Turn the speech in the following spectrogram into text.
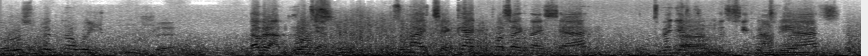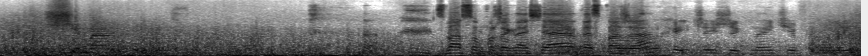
No rozpętałeś burzę. Dobra, ludzie, Właśnie. słuchajcie, Ken, pożegnaj się. Czy będziesz w tym odcinku, czy nie? Siemanko. Z masą pożegnaj się, Wesparze. No, Hej, cześć, żegnajcie w kolejnym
